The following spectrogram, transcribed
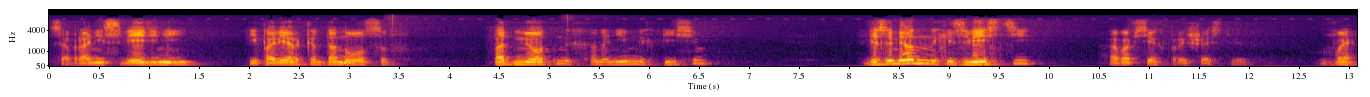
Собрание сведений и поверка доносов, подметных анонимных писем, безымянных известий обо всех происшествиях. В.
